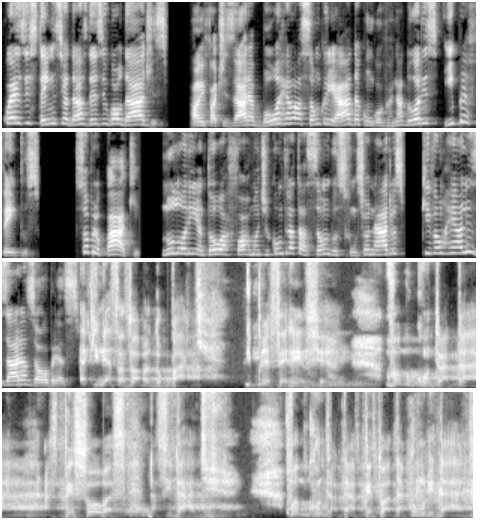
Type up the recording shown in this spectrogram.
com a existência das desigualdades, ao enfatizar a boa relação criada com governadores e prefeitos. Sobre o PAC, Lula orientou a forma de contratação dos funcionários que vão realizar as obras. É que nessas obras do PAC, de preferência, vamos contratar as pessoas da cidade, vamos contratar as pessoas da comunidade.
